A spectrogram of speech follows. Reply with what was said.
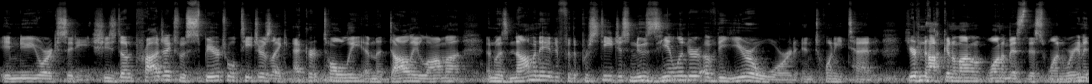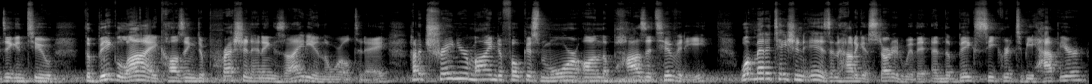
in New York City. She's done projects with spiritual teachers like Eckhart Tolle and the Dalai Lama and was nominated for the prestigious New Zealander of the Year award in 2010. You're not going to want to miss this one. We're going to dig into the big lie causing depression and anxiety in the world today, how to train your mind to focus more on the positivity, what meditation is and how to get started with it, and the big secret to be happier,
